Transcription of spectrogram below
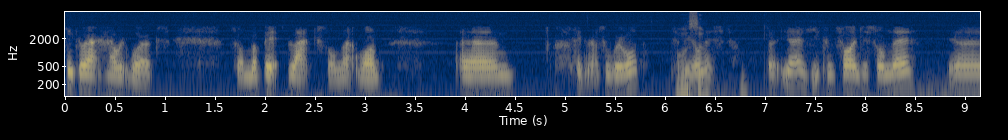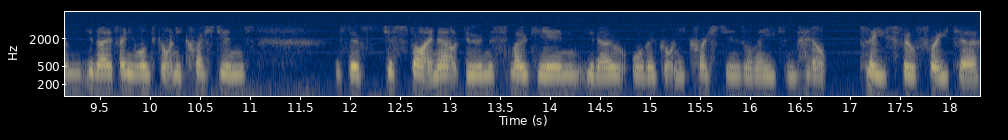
figure out how it works. So I'm a bit lax on that one. Um, I think that's all we're on, to be honest. But yeah, you can find us on there. Um, you know, if anyone's got any questions, if they're just starting out doing the smoking, you know, or they've got any questions or they need some help, please feel free to,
